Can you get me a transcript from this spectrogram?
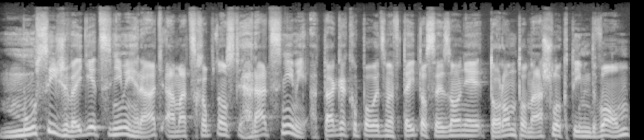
musíš vedieť s nimi hrať a mať schopnosť hrať s nimi. A tak ako povedzme v tejto sezóne Toronto našlo k tým dvom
